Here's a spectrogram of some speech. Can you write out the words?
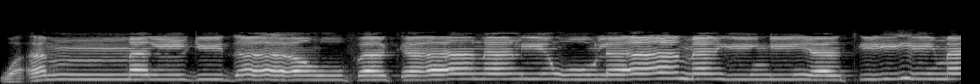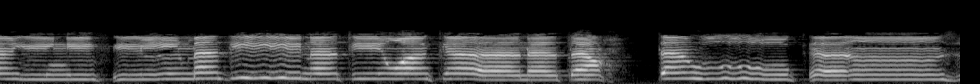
وَأَمَّا الْجِدَارُ فَكَانَ لِغُلَامَيْنِ يَتِيمَيْنِ فِي الْمَدِينَةِ وَكَانَ تَحْتَهُ كَنزٌ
